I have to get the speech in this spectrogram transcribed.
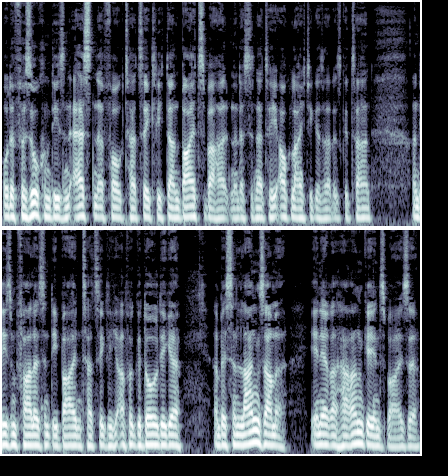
oder versuchen diesen ersten Erfolg tatsächlich dann beizubehalten. Und das ist natürlich auch leichter gesagt als getan. In diesem Falle sind die beiden tatsächlich einfach geduldiger, ein bisschen langsamer in ihrer Herangehensweise.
